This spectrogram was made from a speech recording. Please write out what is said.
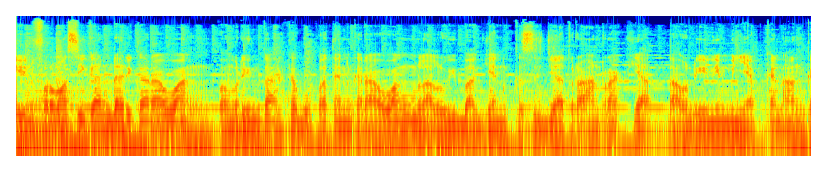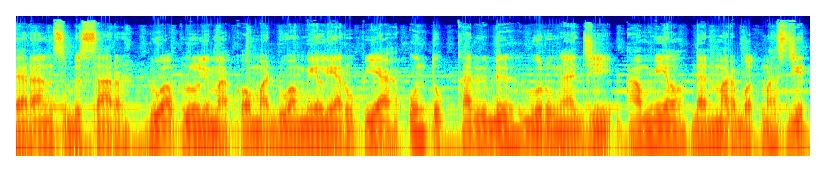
Diinformasikan dari Karawang, pemerintah Kabupaten Karawang melalui bagian kesejahteraan rakyat tahun ini menyiapkan anggaran sebesar 25,2 miliar rupiah untuk kadede guru ngaji, amil, dan marbot masjid.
